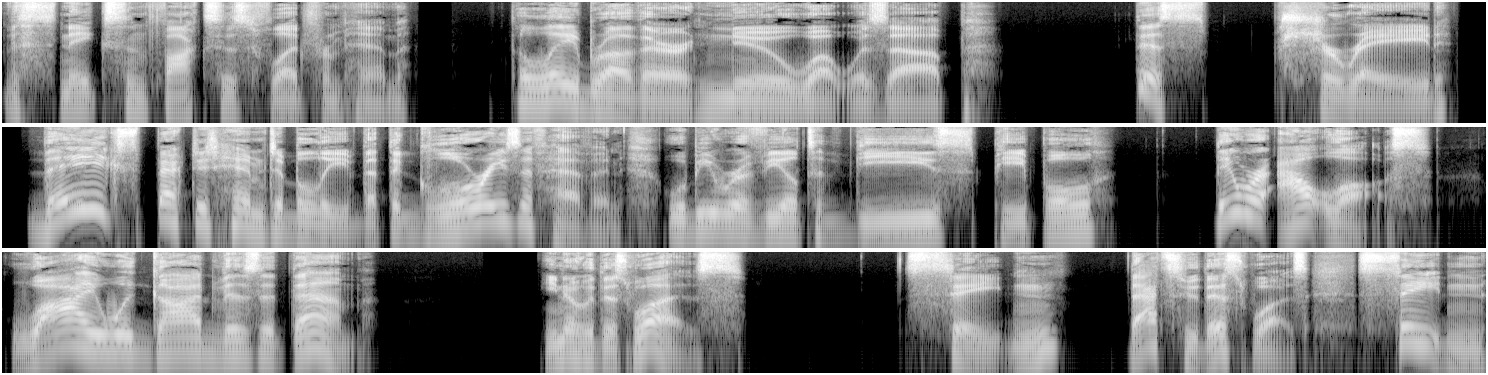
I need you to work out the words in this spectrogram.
The snakes and foxes fled from him. The lay brother knew what was up. This charade, they expected him to believe that the glories of heaven would be revealed to these people. They were outlaws. Why would God visit them? You know who this was? Satan. That's who this was. Satan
